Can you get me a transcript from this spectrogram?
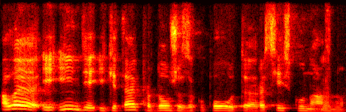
але і Індія, і Китай продовжують закуповувати російську нафту.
